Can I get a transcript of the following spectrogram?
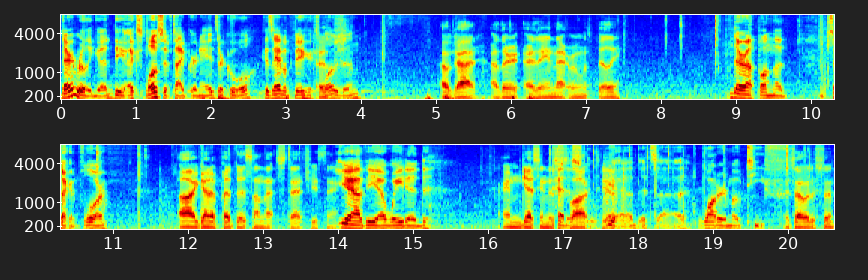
they're really good. The explosive type grenades are cool because they have a big explosion. Oh God, are they are they in that room with Billy? They're up on the second floor. Oh, I gotta put this on that statue thing. Yeah, the uh, weighted I'm guessing this is locked. Yeah. yeah, it's uh, water motif. Is that what it said?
